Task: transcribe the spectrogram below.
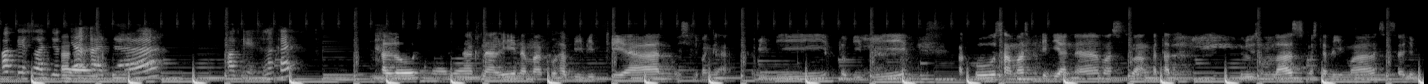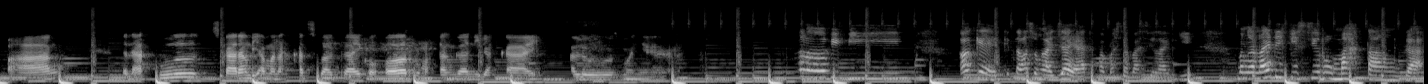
Oke, selanjutnya Hai. ada Oke, silakan. Halo semuanya, kenalin nama aku Habibi Trian, bisa dipanggil Habibi atau Bibi. Aku sama seperti Diana, mahasiswa angkatan 2019 semester 5 siswa Jepang. Dan aku sekarang diamanahkan sebagai koor rumah tangga Nidakai. Halo semuanya. Halo Bibi. Oke, kita langsung aja ya tanpa basa-basi lagi. Mengenai divisi rumah tangga,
